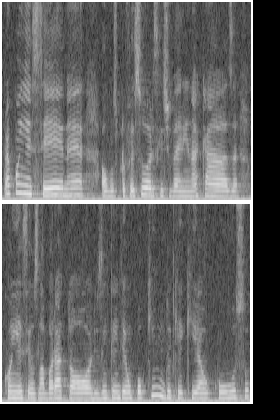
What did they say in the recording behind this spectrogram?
para conhecer, né? Alguns professores que estiverem na casa, conhecer os laboratórios, entender um pouquinho do que, que é o curso.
